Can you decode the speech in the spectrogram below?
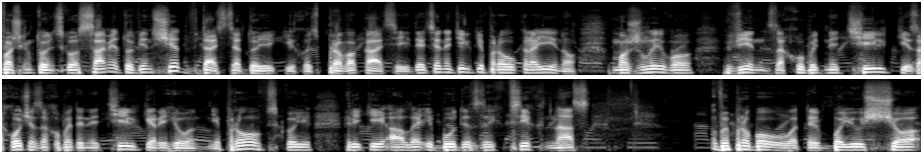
Вашингтонського саміту він ще вдасться до якихось провокацій. Йдеться не тільки про Україну. Можливо, він захопить не тільки захоче захопити не тільки регіон Дніпровської ріки, але і буде всіх, всіх нас випробовувати. Боюсь, що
